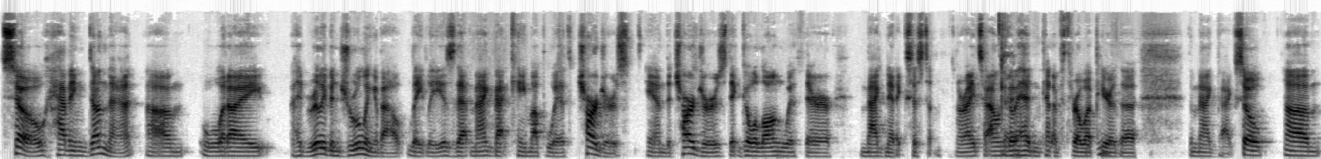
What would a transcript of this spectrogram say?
so having done that, um, what I had really been drooling about lately is that MagBak came up with chargers and the chargers that go along with their magnetic system. All right, so Alan, go ahead and kind of throw up here the the MagBak. So um,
